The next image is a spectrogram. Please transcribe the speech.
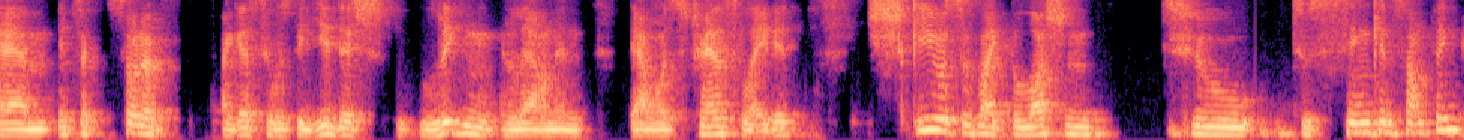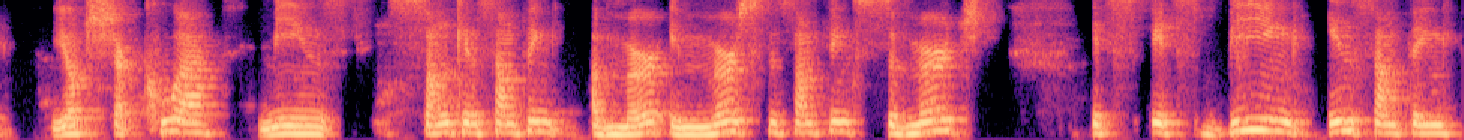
Um, it's a sort of, I guess it was the Yiddish ligen lernen that was translated. Shkius is like the Lashon to to sink in something. Yot shakua means sunk in something, immer, immersed in something, submerged. It's, it's being in something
